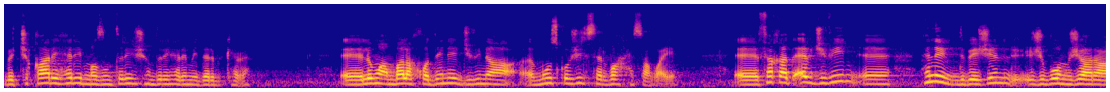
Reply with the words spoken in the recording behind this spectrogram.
به چقاری هری مزنترین شندری هرمی در بکوه لما انبالا خودینه جوینا موسکو جیل سروا حسابایه فقط اف جوین هنه دبیجن جبو مجارا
